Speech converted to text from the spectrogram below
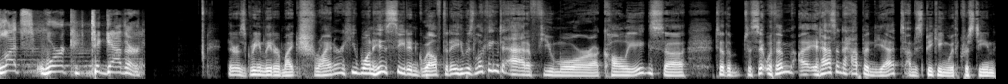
Let's work together. There's Green leader Mike Schreiner. He won his seat in Guelph today. He was looking to add a few more uh, colleagues uh, to the to sit with him. Uh, it hasn't happened yet. I'm speaking with Cristine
